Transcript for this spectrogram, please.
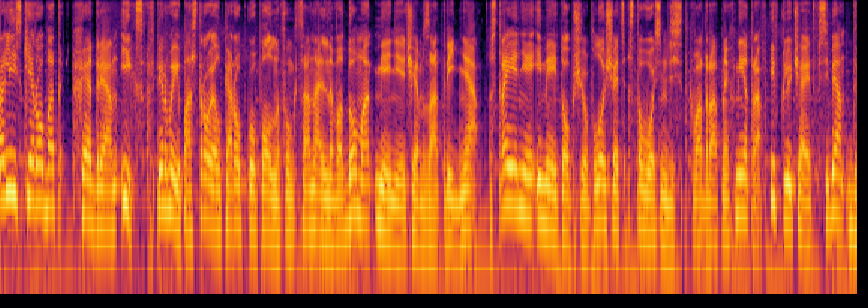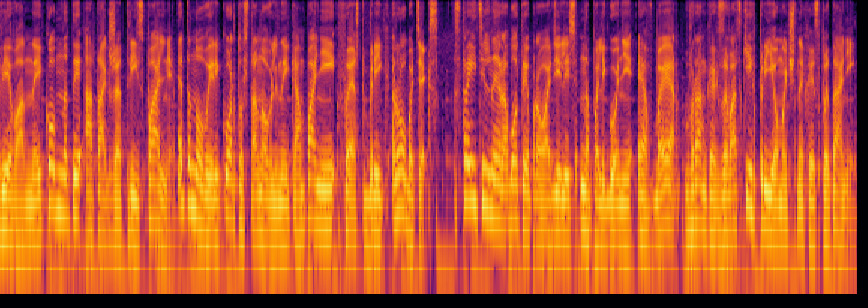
Австралийский робот Hedrian X впервые построил коробку полнофункционального дома менее чем за три дня. Строение имеет общую площадь 180 квадратных метров и включает в себя две ванные комнаты, а также три спальни. Это новый рекорд, установленный компанией Fast Brick Robotics. Строительные работы проводились на полигоне FBR в рамках заводских приемочных испытаний.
